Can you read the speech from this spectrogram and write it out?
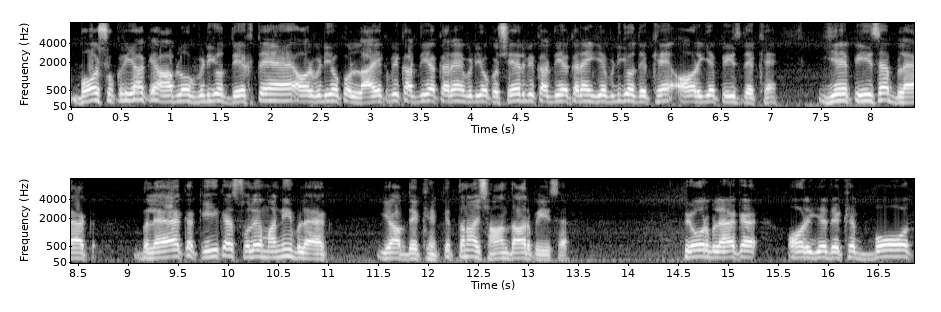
बहुत शुक्रिया कि आप लोग वीडियो देखते हैं और वीडियो को लाइक भी कर दिया करें वीडियो को शेयर भी कर दिया करें, ये वीडियो देखें और ये पीस देखें। ये पीस है ब्लैक ब्लैक हकीक है सुलेमानी ब्लैक ये आप देखें, कितना शानदार पीस है। प्योर ब्लैक है और ये देखें, बहुत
